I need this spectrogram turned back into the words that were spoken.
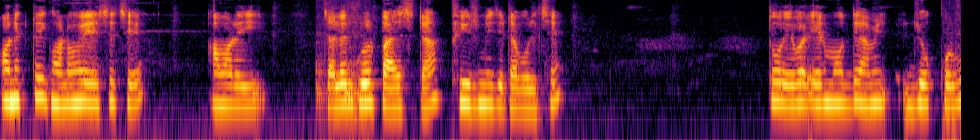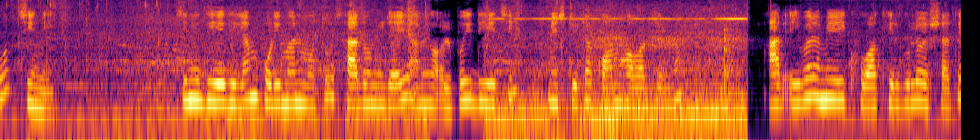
অনেকটাই ঘন হয়ে এসেছে। আমার এই চালের গুঁড়োর পায়েসটা ফিরনি যেটা বলছে তো এবার এর মধ্যে আমি যোগ করব চিনি। চিনি দিয়ে দিলাম পরিমাণ মতো, স্বাদ অনুযায়ী আমি অল্পই দিয়েছি, মিষ্টিটা কম হওয়ার জন্য। আর এবার আমি এই খোয়া ক্ষীরগুলো এর সাথে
